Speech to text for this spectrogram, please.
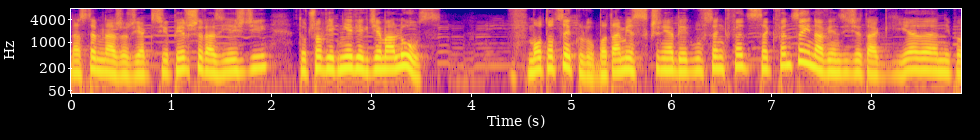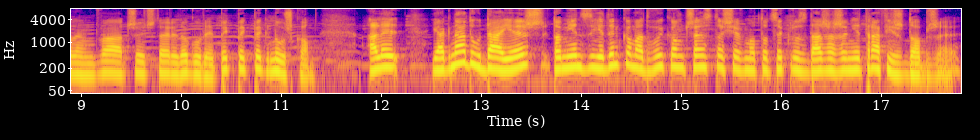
następna rzecz. Jak się pierwszy raz jeździ, to człowiek nie wie, gdzie ma luz w motocyklu, bo tam jest skrzynia biegów sekwencyjna, więc idzie tak jeden i potem dwa, trzy, cztery do góry, pyk, pyk, pyk, nóżką. Ale jak na dół dajesz, to między jedynką a dwójką często się w motocyklu zdarza, że nie trafisz dobrze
